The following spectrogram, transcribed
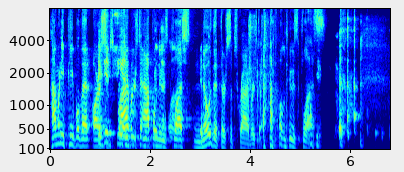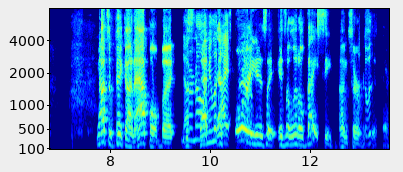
how many people that are I did see subscribers to Apple News. Plus know that they're subscribers to Apple News Plus? Not to pick on Apple, but No, this- no, no, That, I mean, look, that I- story is a, is a little dicey on services. There.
